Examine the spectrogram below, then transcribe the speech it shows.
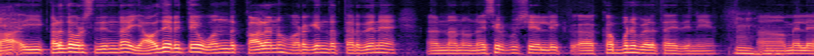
ಲಾ ಈ ಕಳೆದ ವರ್ಷದಿಂದ ಯಾವುದೇ ರೀತಿಯ ಒಂದು ಕಾಳನ್ನು ಹೊರಗಿಂದ ತರದೇನೆ ನಾನು ನೈಸರ್ಗಿಕ ಕೃಷಿಯಲ್ಲಿ ಕಬ್ಬನ್ನು ಬೆಳೀತಾ ಇದ್ದೀನಿ. ಆಮೇಲೆ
